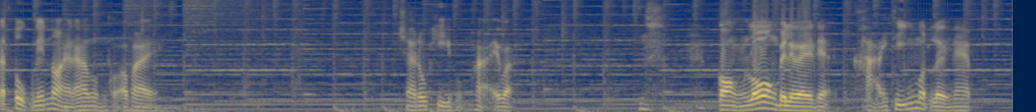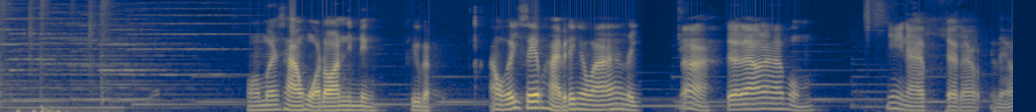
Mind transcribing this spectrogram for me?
กระตุกนิดหน่อยนะครับผมขออภัย ชาโดคีผมหายว่ะ กล่องโล่งไปเลยเนี่ยขายทิ้งหมดเลยนะครับ อ๋อ เมื่อเช้าหัวร้อนนิดนึง คือแบบ เอาเฮ้ยเซฟหายไปได้ไงวะอะไรอ่าเจอแล้วนะครับผม นี่นะครับเจอแล้วเจอแล้ว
